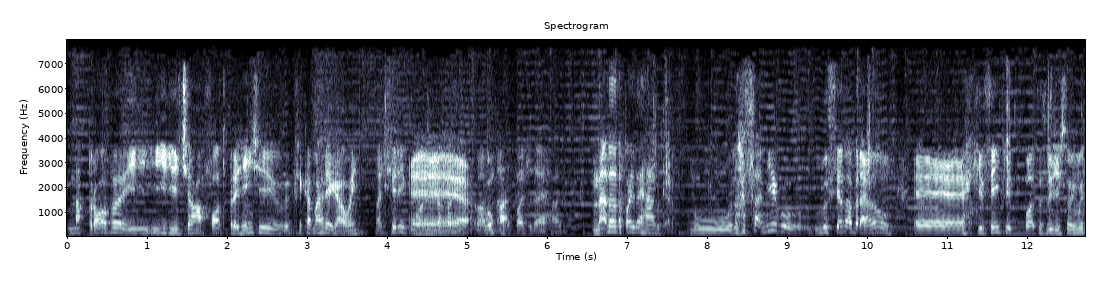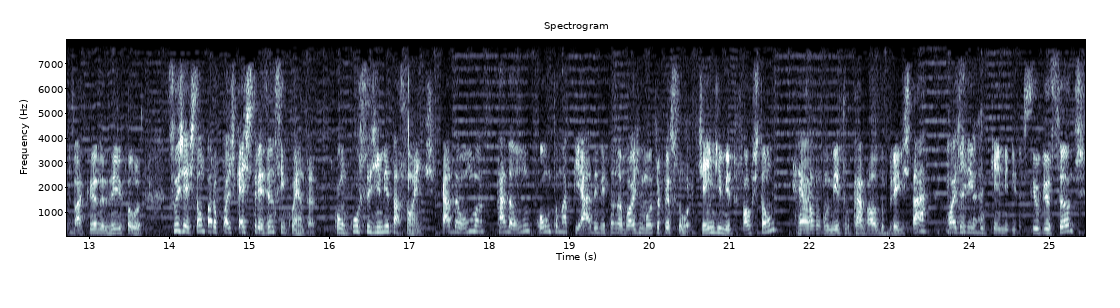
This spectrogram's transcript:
na prova e, e tirar uma foto pra gente, fica mais legal, hein? Mas tira conta É, tá fazendo a prova, vamos nada lá. pode dar errado. Nada pode dar errado, cara. O nosso amigo Luciano Abraão, é, que sempre bota sugestões muito bacanas, ele falou: sugestão para o podcast 350, concurso de imitações. Cada uma, cada um conta uma piada imitando a voz de uma outra pessoa. Jane imita o Faustão, Hel imita o cavalo do Brave Star, Roger Ibuquem imita o Silvio Santos,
